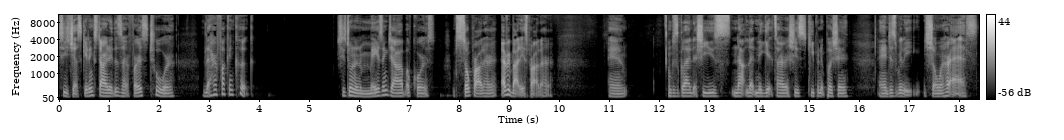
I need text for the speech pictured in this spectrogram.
She's just getting started. This is her first tour. Let her fucking cook. She's doing an amazing job, of course. I'm so proud of her. Everybody is proud of her. And I'm just glad that she's not letting it get to her. She's keeping it pushing and just really showing her ass.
